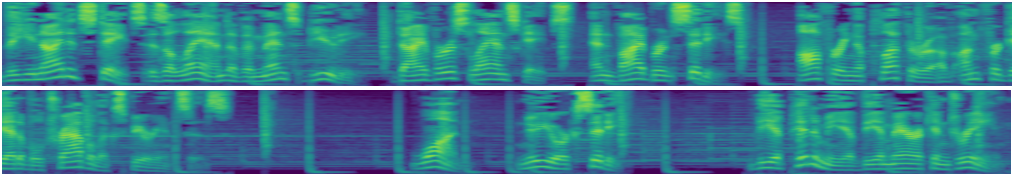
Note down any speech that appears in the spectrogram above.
The United States is a land of immense beauty, diverse landscapes, and vibrant cities, offering a plethora of unforgettable travel experiences. 1. New York City. The epitome of the American dream,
